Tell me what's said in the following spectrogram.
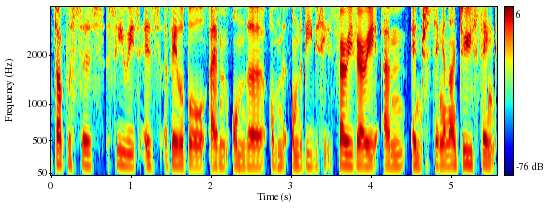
Douglas's series is available um, on the on the on the BBC. It's very very um, interesting, and I do think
